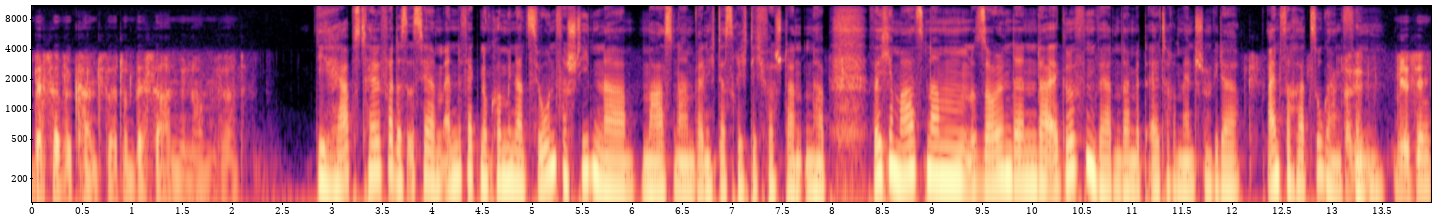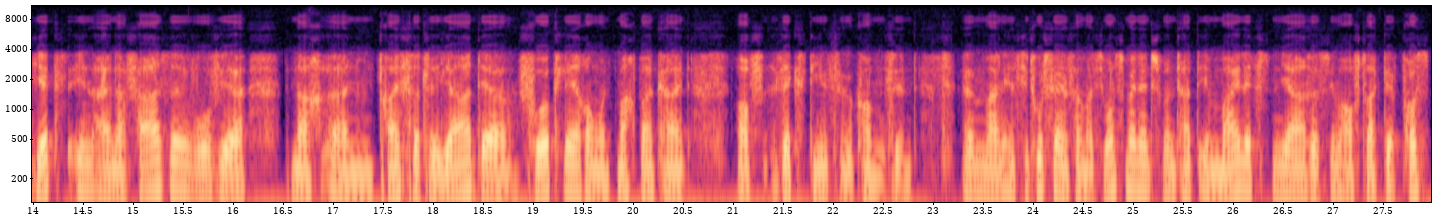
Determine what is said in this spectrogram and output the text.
besser bekannt wird und besser angenommen wird. Die Herbsthelfer, das ist ja im Endeffekt eine Kombination verschiedener Maßnahmen, wenn ich das richtig verstanden habe. Welche Maßnahmen sollen denn da ergriffen werden, damit ältere Menschen wieder einfacher Zugang also finden? Also wir sind jetzt in einer Phase, wo wir nach einem Dreivierteljahr der Vorklärung und Machbarkeit auf sechs Dienste gekommen sind. Äh, mein Institut für Informationsmanagement hat im Mai letzten Jahres im Auftrag der Post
